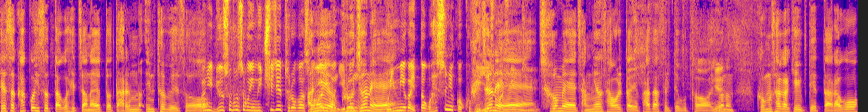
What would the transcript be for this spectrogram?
해서 갖고 있었다고 했잖아요. 또 다른 인터뷰에서 아니 뉴스 보수가 이미 취재 들어가서 아니에요. 아, 이런 그 전에 의미가 있다고 했으니까 그 전에 처음에 작년 4월달에 받았을 때부터 예. 이거는 검사가 개입됐다라고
